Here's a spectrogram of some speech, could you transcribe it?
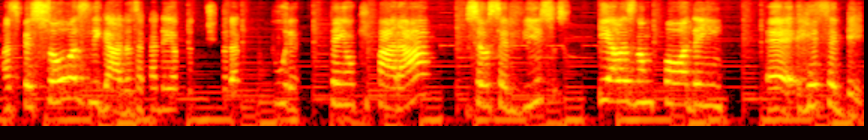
as pessoas ligadas à cadeia produtiva da cultura tenham que parar os seus serviços e elas não podem é, receber.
